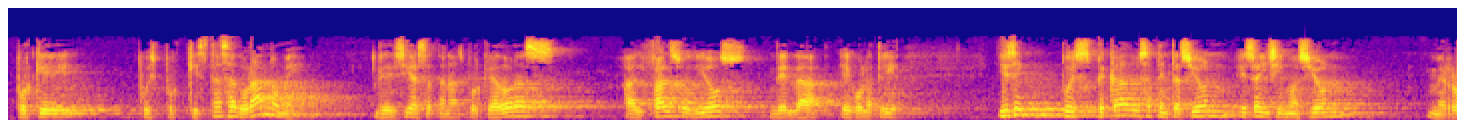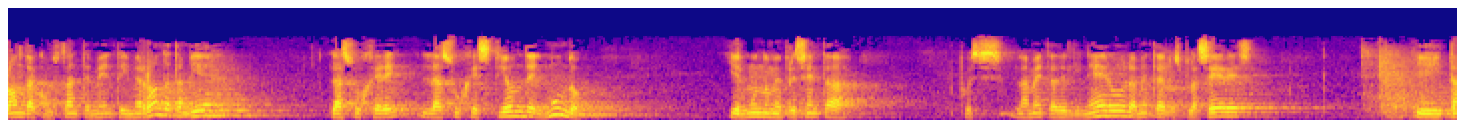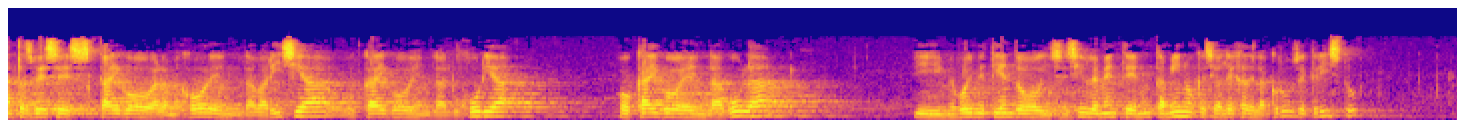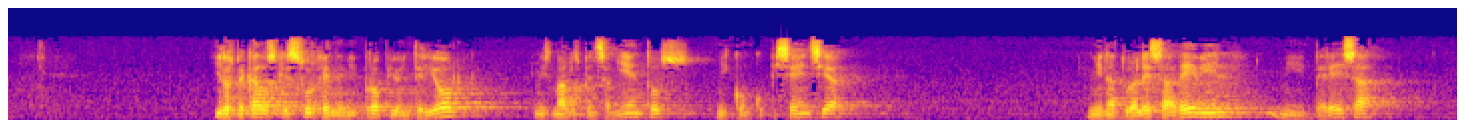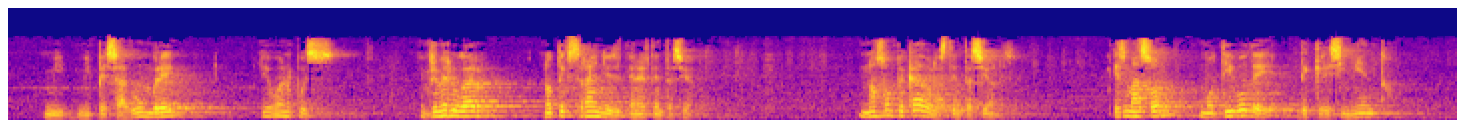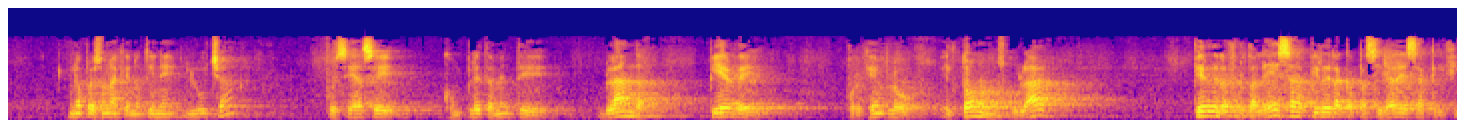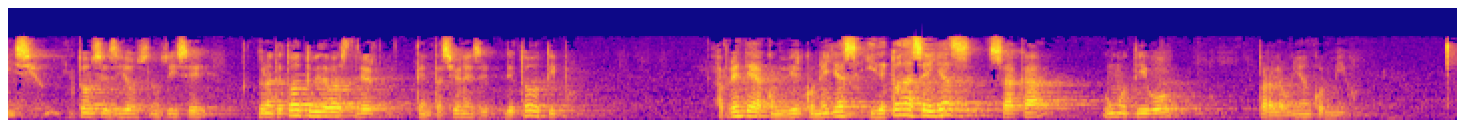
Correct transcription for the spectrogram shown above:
porque, pues porque estás adorándome, le decía Satanás, porque adoras al falso Dios de la egolatría. Y ese pues pecado, esa tentación, esa insinuación me ronda constantemente y me ronda también la, la sugestión del mundo. Y el mundo me presenta pues la meta del dinero, la meta de los placeres, y tantas veces caigo a lo mejor en la avaricia, o caigo en la lujuria, o caigo en la gula, y me voy metiendo insensiblemente en un camino que se aleja de la cruz de Cristo y los pecados que surgen de mi propio interior, mis malos pensamientos, mi concupiscencia, mi naturaleza débil, mi pereza, mi, pesadumbre. Y bueno, pues, en primer lugar, no te extrañes de tener tentación. No son pecados las tentaciones. Es más, son motivo de, de crecimiento. Una persona que no tiene lucha, pues se hace completamente blanda, pierde, por ejemplo, el tono muscular, pierde la fortaleza, pierde la capacidad de sacrificio. Entonces Dios nos dice, durante toda tu vida vas a tener tentaciones de, todo tipo. Aprende a convivir con ellas y de todas ellas saca un motivo para la unión conmigo.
